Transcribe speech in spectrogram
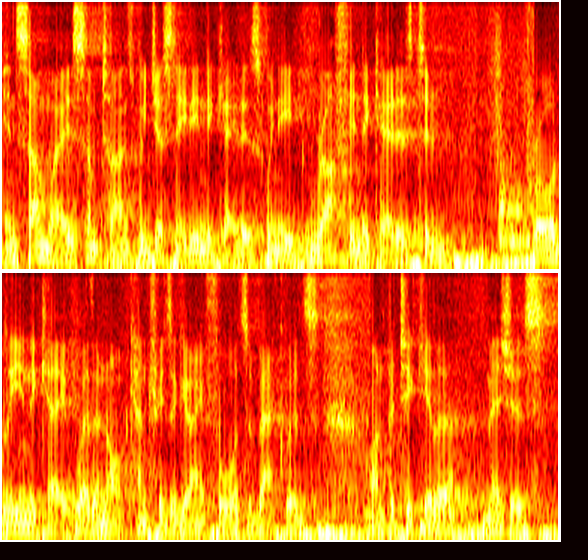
in some ways, sometimes we just need indicators. We need rough indicators to broadly indicate whether or not countries are going forwards or backwards on particular measures.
